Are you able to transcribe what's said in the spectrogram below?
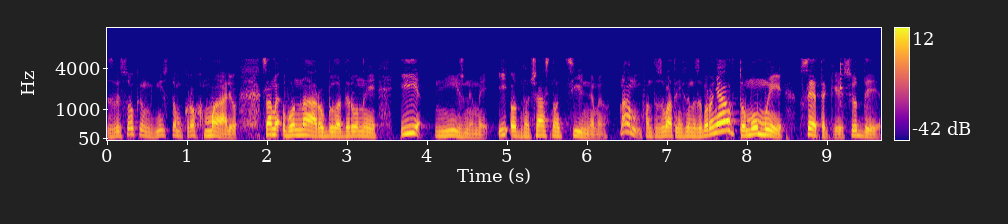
з високим вмістом крохмалю. Саме вона робила деруни і ніжними, і одночасно цільними. Нам фантазувати ніхто не забороняв, тому ми все-таки сюди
